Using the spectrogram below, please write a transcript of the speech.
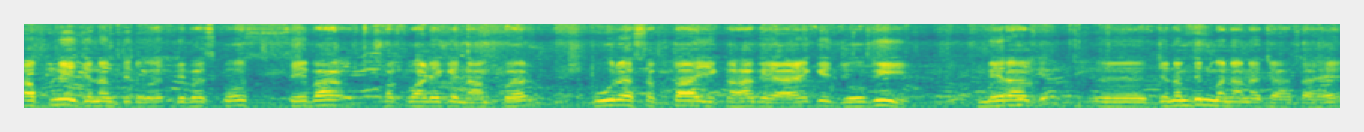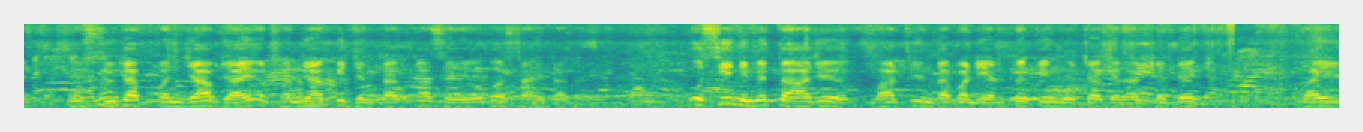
अपने जन्म दिवस को सेवा पखवाड़े के नाम पर पूरा सप्ताह ये कहा गया है कि जो भी मेरा जन्मदिन मनाना चाहता है, वो सीधा पंजाब जाए और पंजाब की जनता का सहयोग और सहायता करे। उसी निमित्त आज भारतीय जनता पार्टी अल्पसंख्यक मोर्चा के राष्ट्रीय अध्यक्ष भाई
